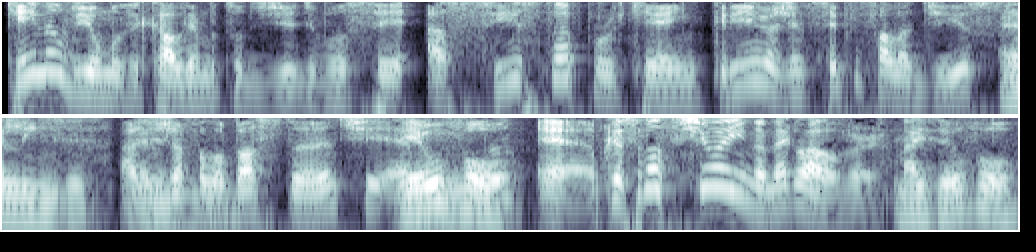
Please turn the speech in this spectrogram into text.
quem não viu o musical Lembro Todo Dia de Você, assista, porque é incrível, a gente sempre fala disso. É lindo. A é gente lindo. já falou bastante. É eu lindo. vou. É, porque você não assistiu ainda, né, Glauber? Mas eu vou.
